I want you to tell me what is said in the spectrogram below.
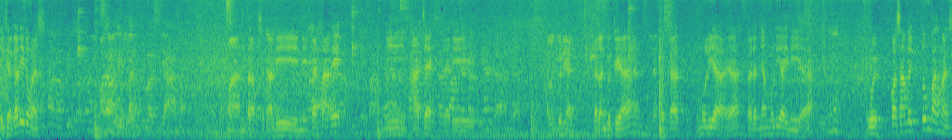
Tiga kali itu mas? Mantap sekali ini teh tarik mie Aceh dari Jalan Godean. Jalan Godean dekat Mulia ya, baratnya Mulia ini ya. Wih, kok sampai tumpah mas?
